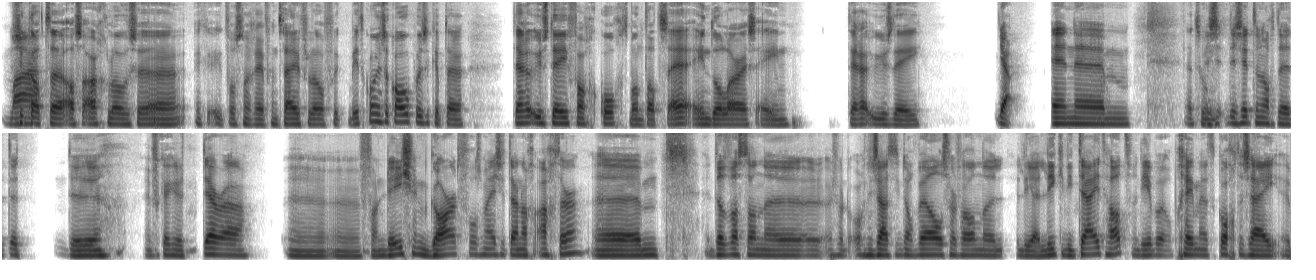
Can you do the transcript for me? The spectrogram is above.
Ehm, Dus ik had eh, als argeloze, eh, ik, ik was nog even aan het twijfelen of ik bitcoin zou kopen. Dus ik heb daar Terra USD van gekocht, want dat is eh, 1 dollar is 1 Terra USD. En ehm, En toen, er, er zitten nog de, de, de even kijken, de Terra eh, Foundation Guard, volgens mij zit daar nog achter. Ehm, dat was dan een soort organisatie die nog wel een soort van ja, liquiditeit had. Want die hebben op een gegeven moment kochten zij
